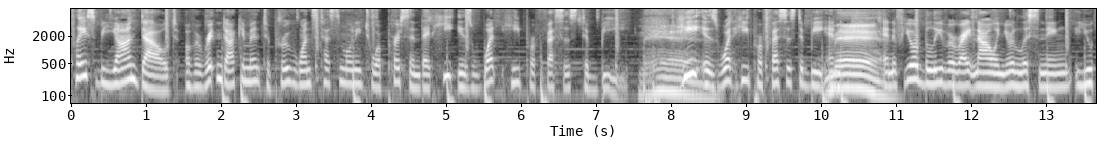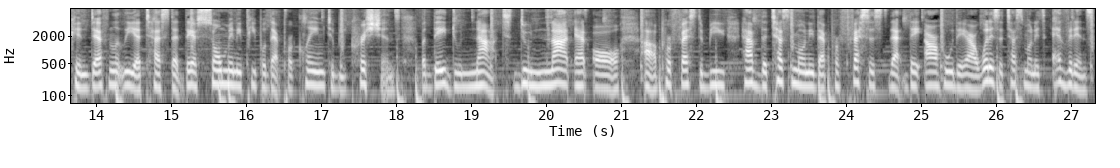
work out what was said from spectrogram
place beyond doubt of a written document to prove one's testimony to a person that he is what he professes to be. man He is what he professes to be. And, Man. and if you're a believer right now and you're listening, you can definitely attest that there's so many people that proclaim to be Christians, but they do not, do not at all uh, profess to be, have the testimony that professes that they are who they are. What is a testimony? It's evidence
